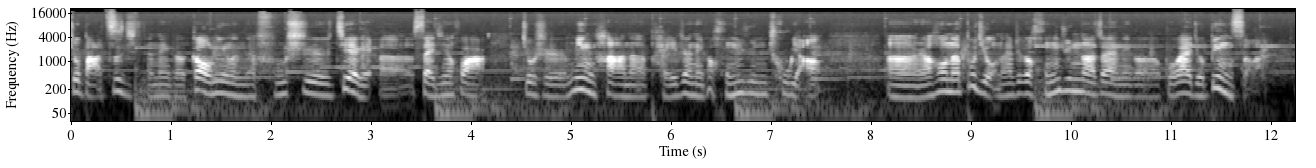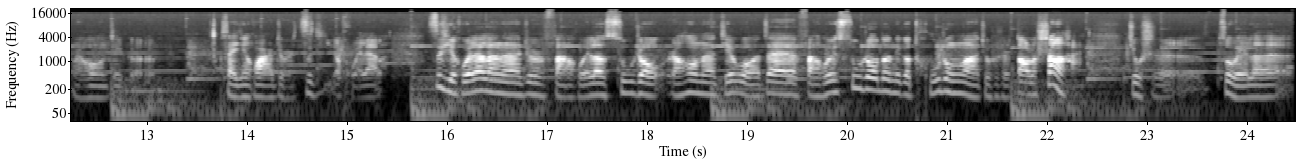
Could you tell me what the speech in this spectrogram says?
就把自己的那个诰命的那服饰借给了赛金花，就是命他呢陪着那个红军出洋。嗯，然后呢，不久呢，这个红军呢在那个国外就病死了，然后这个赛金花就是自己就回来了，自己回来了呢，就是返回了苏州。然后呢，结果在返回苏州的那个途中啊，就是到了上海，就是作为了，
